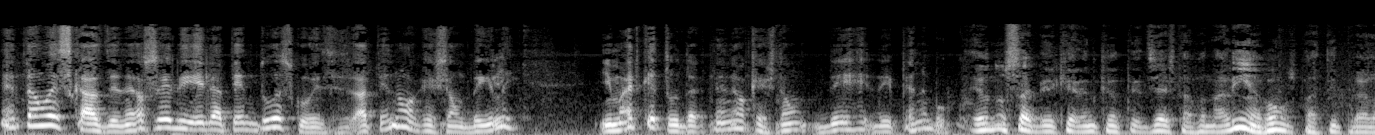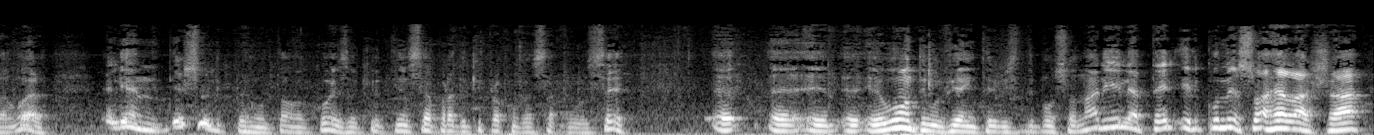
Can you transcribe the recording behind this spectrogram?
Então, esse caso de Nelson, ele, ele atende duas coisas. Atende uma questão dele e, mais do que tudo, atende uma questão de, de Pernambuco. Eu não sabia que a Eliane Canteiro já estava na linha, vamos partir para ela agora. Eliane, deixa eu lhe perguntar uma coisa que eu tinha separado aqui para conversar com você. É, é, é, eu ontem ouvi a entrevista de Bolsonaro e ele até ele começou a relaxar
